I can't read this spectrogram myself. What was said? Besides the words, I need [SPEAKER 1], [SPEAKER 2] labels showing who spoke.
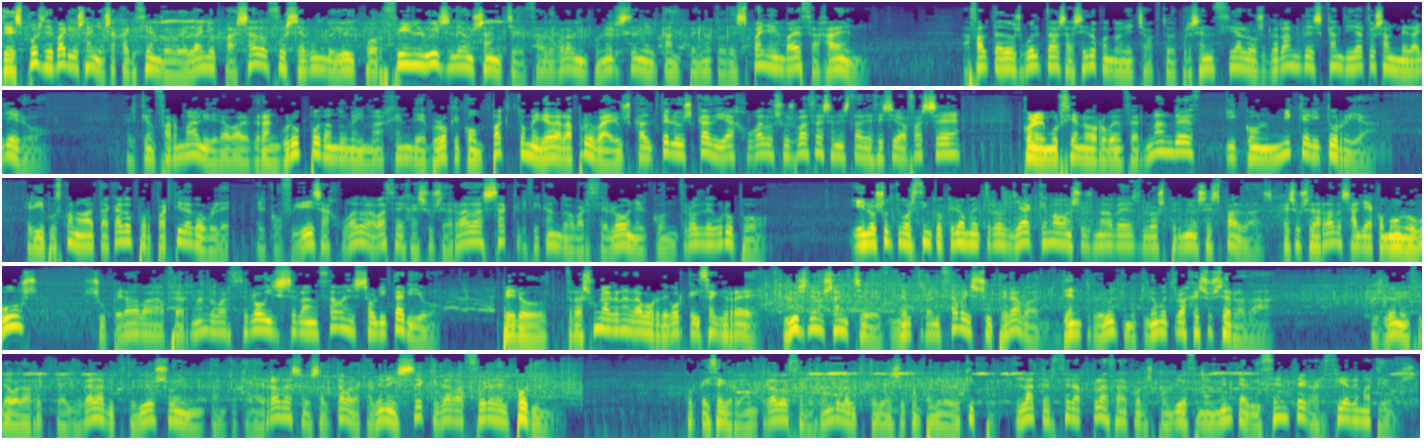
[SPEAKER 1] Después de varios años acariciándolo, el año pasado fue segundo y hoy por fin Luis León Sánchez ha logrado imponerse en el Campeonato de España en Baeza Jaén. A falta de dos vueltas ha sido cuando han hecho acto de presencia los grandes candidatos al medallero. El Ken Pharma lideraba el gran grupo dando una imagen de bloque compacto mediada la prueba. El Euskaltel Euskadi ha jugado sus bazas en esta decisiva fase con el murciano Rubén Fernández y con Miquel Iturria. El guipuzcoano ha atacado por partida doble. El Cofidis ha jugado a la base de Jesús Herrada, sacrificando a Barceló en el control de grupo. Y en los últimos cinco kilómetros ya quemaban sus naves los primeros espadas. Jesús Herrada salía como un obús, superaba a Fernando Barceló y se lanzaba en solitario. Pero tras una gran labor de Gorka Izaguirre, Luis León Sánchez neutralizaba y superaba dentro del último kilómetro a Jesús Herrada. Luis León enfilaba la recta de llegada victorioso en tanto que a Herrada se le saltaba la cadena y se quedaba fuera del podio. Gorka Izaguirre ha entrado celebrando la victoria de su compañero de equipo. La tercera plaza ha correspondido finalmente a Vicente García de Mateos.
